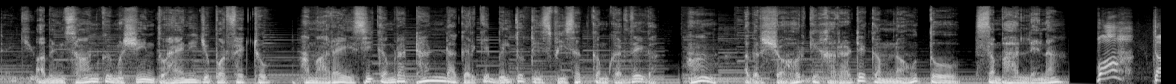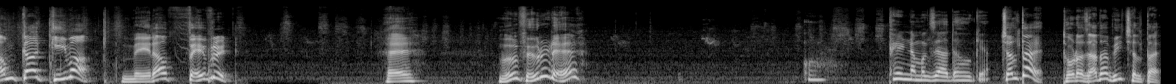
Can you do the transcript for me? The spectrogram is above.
थैंक यू अब इंसान कोई मशीन तो है नहीं जो परफेक्ट हो। हमारा एसी कमरा ठंडा करके बिल तो तीस फ़ीसद कम कर देगा। हाँ अगर शोहर के खराटे कम ना हो तो संभाल लेना। वाह दम का कीमा मेरा फेवरेट है? मेरा फेवरेट है? ओ, फिर नमक ज़्यादा हो गया। चलता है थोड़ा ज़्यादा भी चलता है।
